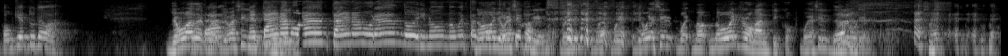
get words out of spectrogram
¿Con quién tú te vas? Yo voy a, está, yo voy a decir. Me está enamorando, está enamorando y no, no me está. No, yo voy a decir Muriel. Voy a decir, voy, voy, yo voy a decir, me voy a ir romántico. Voy a decir Muriel.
